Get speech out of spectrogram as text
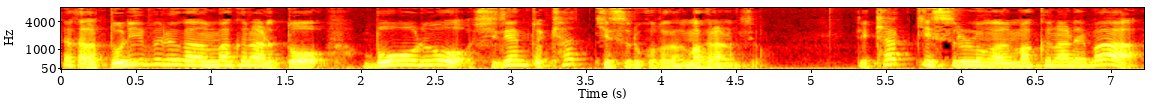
だから、ドリブルが上手くなると、ボールを自然とキャッチすることが上手くなるんですよ。で、キャッチするのが上手くなれば、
